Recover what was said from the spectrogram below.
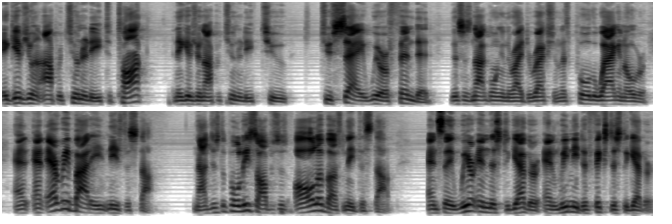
it gives you an opportunity to talk and it gives you an opportunity to to say we're offended. This is not going in the right direction. Let's pull the wagon over. And, and everybody needs to stop. Not just the police officers, all of us need to stop and say, we're in this together and we need to fix this together.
